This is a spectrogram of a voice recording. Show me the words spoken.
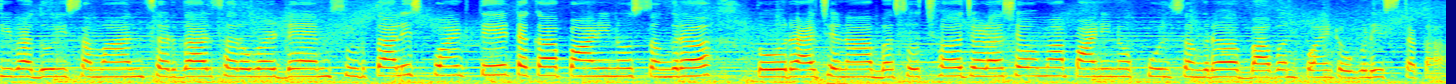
જીવાદોરી સમાન સરદાર સરોવર ડેમ સુડતાલીસ પોઈન્ટ તેર ટકા પાણીનો સંગ્રહ, તો રાજ્યના બસો છ જળાશયોમાં પાણીનો કુલ સંગ્રહ બાવન પોઈન્ટ ઓગણીસ ટકા.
